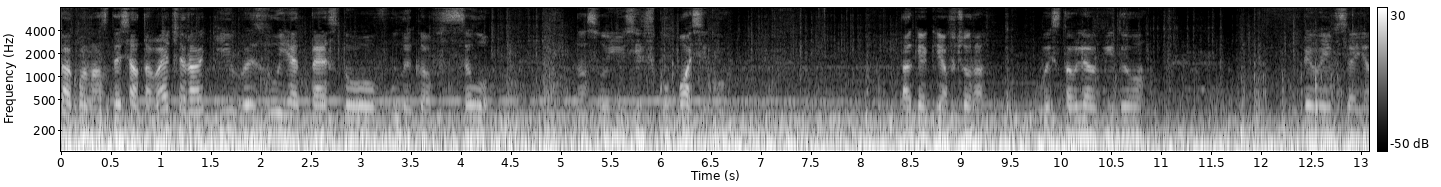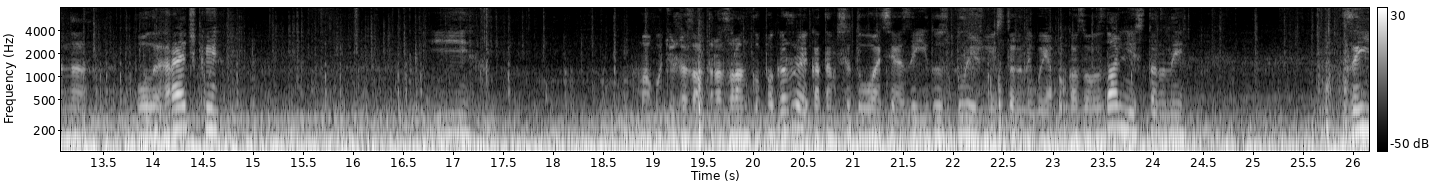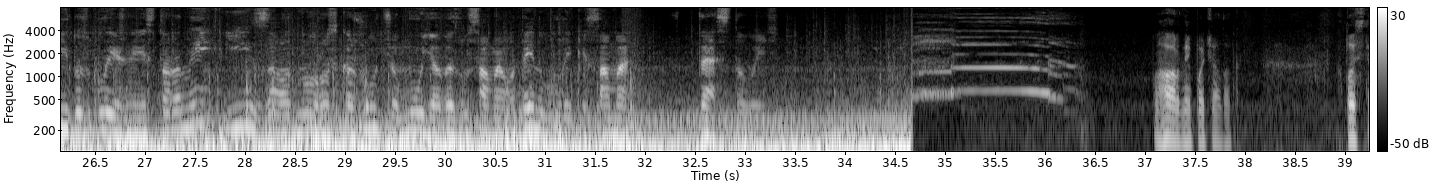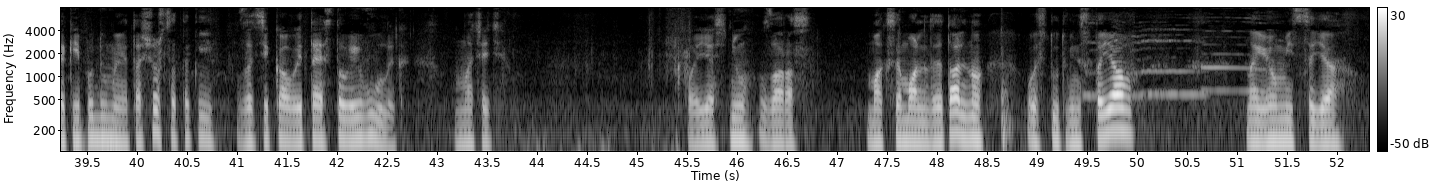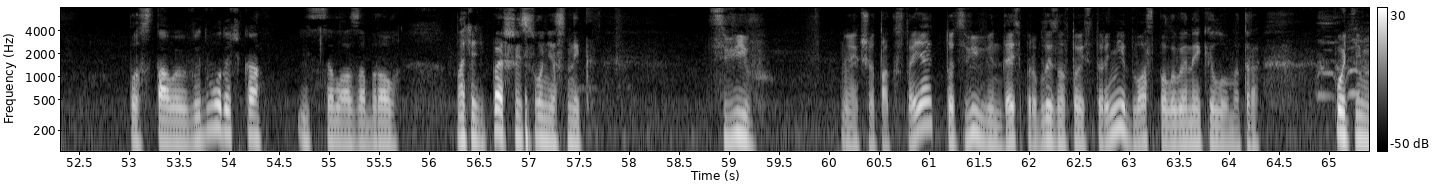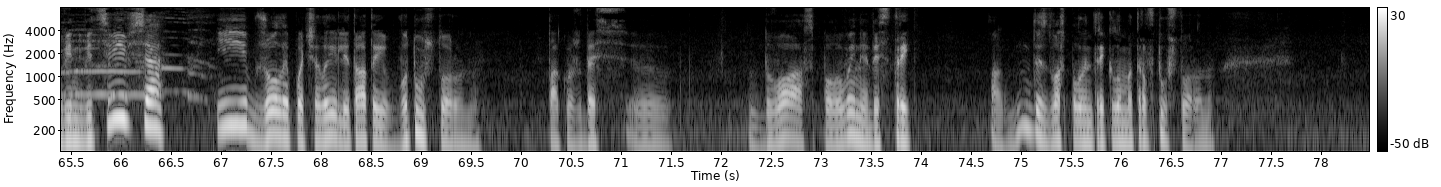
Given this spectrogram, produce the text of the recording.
так у нас 10 вечора і везу я тестового вулика в село на свою сільську пасіку. Так як я вчора виставляв відео, дивився я на поле гречки і, мабуть, уже завтра зранку покажу, яка там ситуація. Заїду з ближньої сторони, бо я показував з дальньої сторони. Заїду з ближньої сторони і заодно розкажу, чому я везу саме один вулик і саме тестовий. Гарний початок. Хтось такий подумає, та що ж це такий за цікавий тестовий вулик? Значить, поясню зараз максимально детально. Ось тут він стояв. На його місце я поставив відводочка, із села забрав. Значить, перший соняшник цвів, ну якщо так стоять, то цвів він десь приблизно в той стороні 2,5 км. Потім він відцвівся і бджоли почали літати в оту сторону. Також десь е, 2,5, десь 3, а, ну, десь 2,5-3 км в ту сторону.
